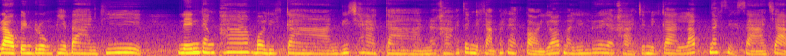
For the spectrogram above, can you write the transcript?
เราเป็นโรงพยาบาลที่ เน้นทั้งภาคบริการวิชาการนะคะก็จะมีการพัฒนาต่อยอดมาเรื่อยๆอะค่ะ จะมีการรับนักศึกษาจาก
